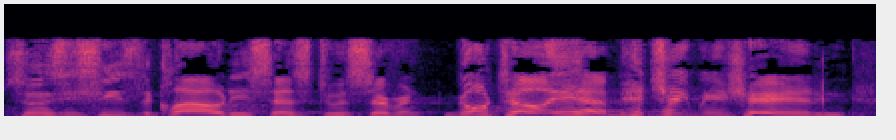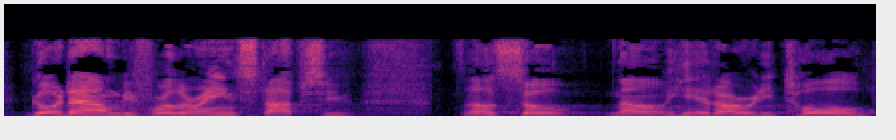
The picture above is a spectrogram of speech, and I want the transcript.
as soon as he sees the cloud, he says to his servant, Go tell Ahab, hitch up your chariot and go down before the rain stops you. So, so now he had already told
